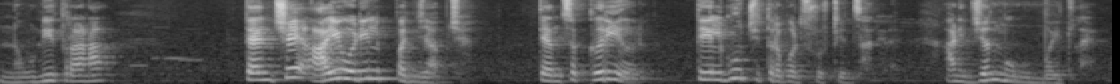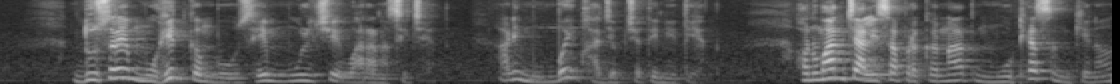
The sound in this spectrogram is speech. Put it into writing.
नवनीत राणा त्यांचे आईवडील पंजाबचे. त्यांचं करिअर तेलगू चित्रपटसृष्टीत झालेलं आहे आणि जन्म मुंबईतला आहे. दुसरे मोहित कंबोज हे मूळचे वाराणसीचे आहेत आणि मुंबई भाजपचे ते नेते आहेत. हनुमान चालिसा प्रकरणात मोठ्या संख्येनं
